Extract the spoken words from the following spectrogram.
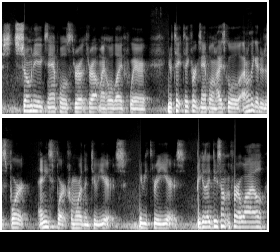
so many examples throughout throughout my whole life where you know take take for example in high school i don't think i did a sport any sport for more than two years maybe three years because i do something for a while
